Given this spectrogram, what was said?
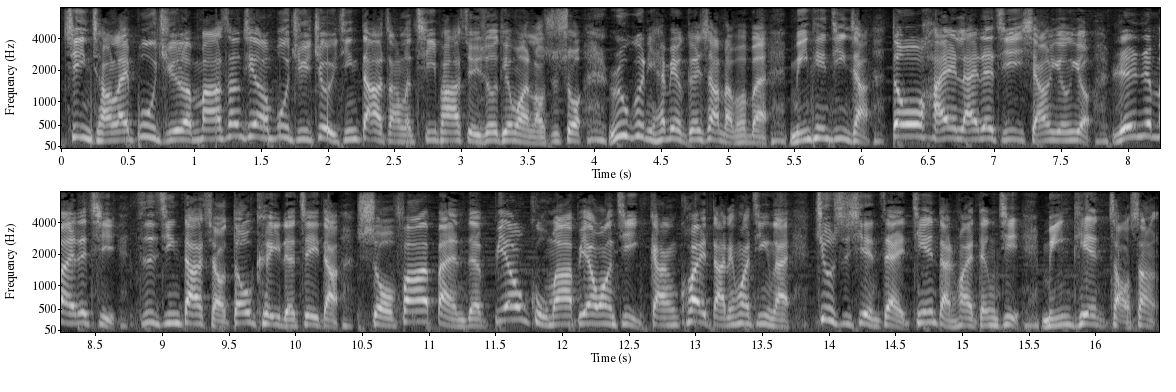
进场来布局了，马上进场布局就已经大涨了七趴。所以说，天王老师说，如果你还没有跟上的朋友们，明天进场都还来得及。想要拥有人人买得起，资金大小都可以的这一档首发版的标股吗？不要忘记，赶快打电话进来，就是现在，今天打电话来登记，明天早上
